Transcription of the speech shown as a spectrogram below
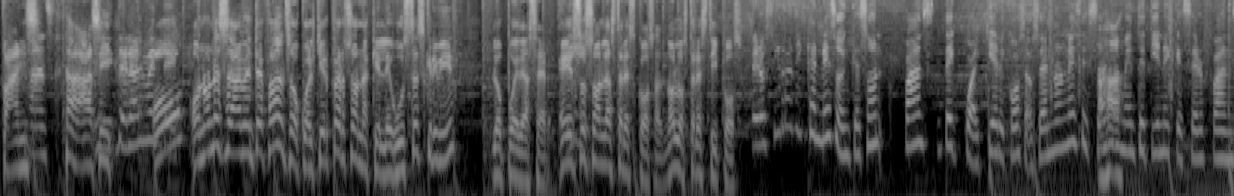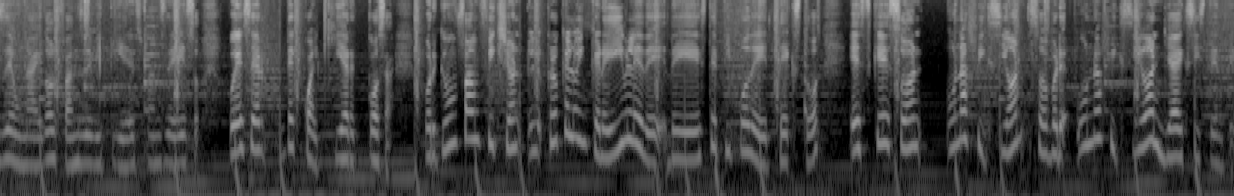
fans. Fans. Así. Literalmente. O, o no necesariamente fans, o cualquier persona que le gusta escribir lo puede hacer. Esas son las tres cosas, ¿no? Los tres tipos. Pero sí radica en eso, en que son fans de cualquier cosa. O sea, no necesariamente tiene que ser fans de un idol, fans de BTS, fans de eso. Puede ser de cualquier cosa. Porque un fanfiction, creo que lo increíble de, de este tipo de textos es que son una ficción sobre una ficción ya existente.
